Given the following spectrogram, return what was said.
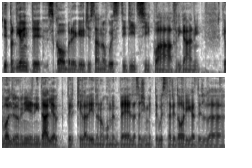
e praticamente scopre che ci stanno questi tizi qua africani che vogliono venire in Italia perché la vedono come bella, sai, ci mette questa retorica del-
